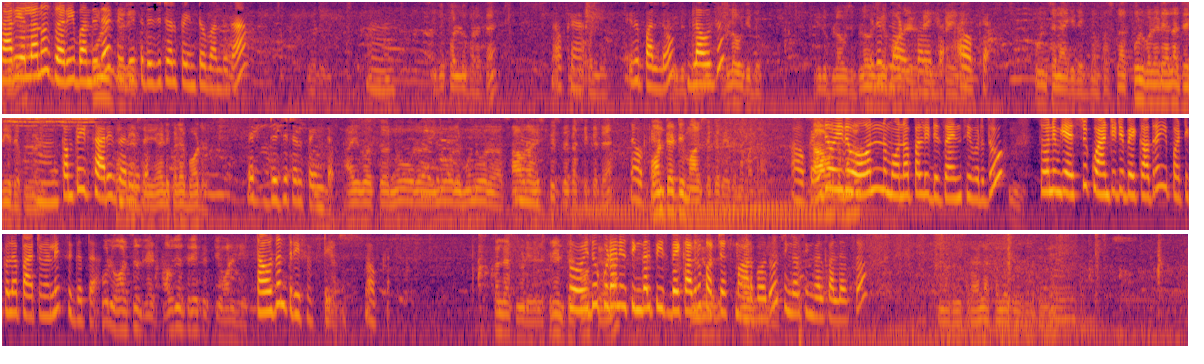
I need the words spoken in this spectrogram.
ಸಾರಿ ಎಲ್ಲಾನು ಜರಿ ಬಂದಿದೆ ವಿತ್ ಡಿಜಿಟಲ್ ಪ್ರಿಂಟ್ ಬಂದಿದೆ. ಇದು ಪಲ್ಲು ಬರುತ್ತೆ. ಓಕೆ. ಇದು ಪಲ್ಲು. ಬ್ಲೌಸ್? ಬ್ಲೌಸ್ ಇದು. ಇದು ಬ್ಲೌಸ್ ಬ್ಲೌಸ್ ಬರುತ್ತೆ. ಓಕೆ. ಫುಲ್ ಚೆನ್ನಾಗಿದೆ ಎಕ್ಸಾಮ್ ಫಸ್ಟ್ ಕ್ಲಾಸ್ ಫುಲ್ ಒಳಗಡೆ ಎಲ್ಲ ಜರಿ ಇದೆ ಫುಲ್ ಕಂಪ್ಲೀಟ್ ಸಾರಿ ಸರಿ ಇದೆ. ಎರಡು ಕಡೆ ಬಾರ್ಡರ್ ವಿತ್ ಡಿಜಿಟಲ್ ಪೇಂಟ್ ಐವತ್ತು ನೂರು ಇನ್ನೂರು ಮುನ್ನೂರು ಸಾವಿರ ಎಷ್ಟು ಪೀಸ್ ಬೇಕಾ ಓಕೆ. ಕ್ವಾಂಟಿಟಿ ಮಾಲ್ ಸಿಗುತ್ತೆ ಇದು ಮಾತ್ರ ಓಕೆ. ಇದು ಇದು ಓನ್ ಮೊನೋಪಲ್ಲಿ ಡಿಸೈನ್ಸ್ ಇವ್ರದ್ದು. ಸೊ ನಿಮಗೆ ಎಷ್ಟು ಕ್ವಾಂಟಿಟಿ ಬೇಕಾದ್ರೆ ಈ ಪರ್ಟಿಕ್ಯುಲರ್ ಪ್ಯಾಟರ್ನ್ ಅಲ್ಲಿ ಸಿಗುತ್ತೆ. Full wholesale rate thousand three fifty only thousand three fifty okay colours ನೋಡಿ ಪ್ರಿಂಟ್ ಸೊ ಇದು ಕೂಡ ನೀವು ಸಿಂಗಲ್ ಪೀಸ್ ಬೇಕಾದ್ರೂ ಪರ್ಚೇಸ್ ಮಾಡ್ಬೋದು ಸಿಂಗಲ್ ಸಿಂಗಲ್ ಕಲರ್ಸ್ ನೋಡಿ ಈ ಎಲ್ಲ ಕಲರ್ಸ್ ಬರ್ತಿದೆ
